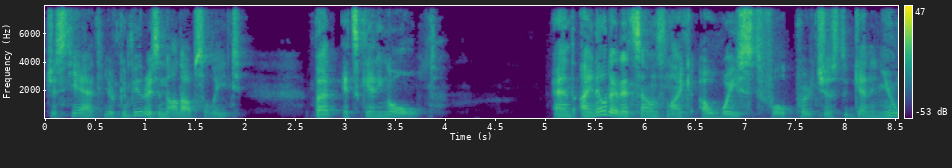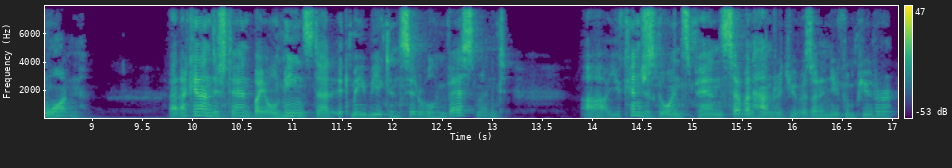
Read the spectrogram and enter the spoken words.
just yet. Your computer is not obsolete, but it's getting old. And I know that it sounds like a wasteful purchase to get a new one. And I can understand by all means that it may be a considerable investment. Uh, you can just go and spend 700 euros on a new computer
